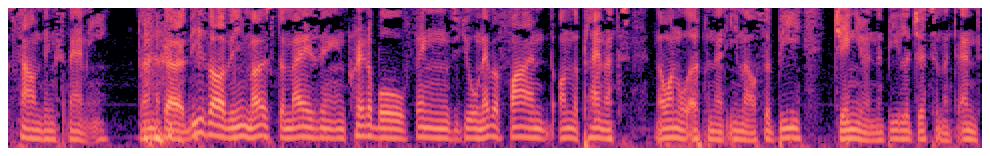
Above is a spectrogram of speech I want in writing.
sounding spammy. Don't go. These are the most amazing, incredible things you'll never find on the planet. No one will open that email. So be genuine and be legitimate. And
